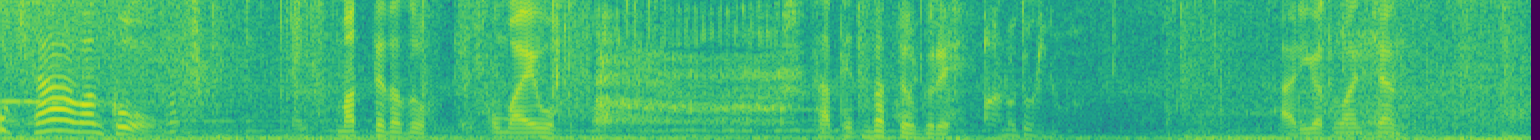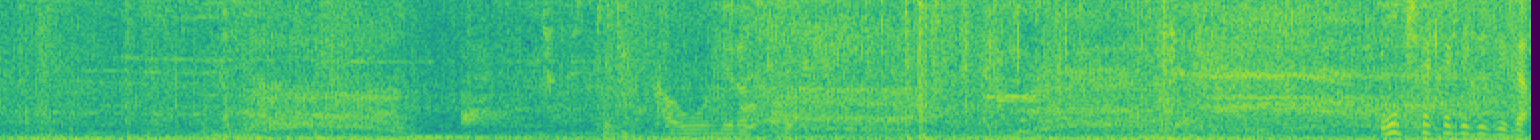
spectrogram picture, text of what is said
おー来たワンコ待ってたぞお前を。さあ手伝っておくれ。あの時の。ありがとうワンちゃん。顔を狙ってお来た来た来た来た来た。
